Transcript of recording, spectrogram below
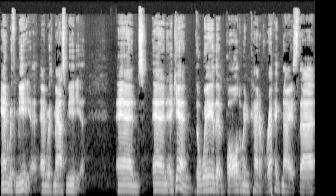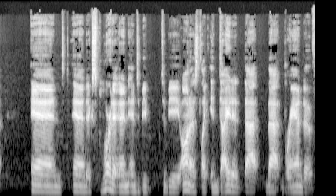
and with media and with mass media. And and again the way that baldwin kind of recognized that and and explored it and, and to be to be honest like indicted that that brand of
